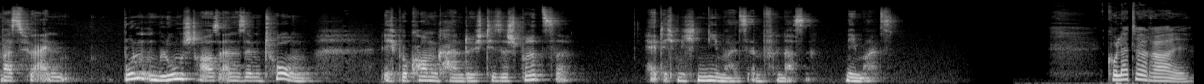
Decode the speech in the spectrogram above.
was für einen bunten Blumenstrauß an Symptomen ich bekommen kann durch diese Spritze, hätte ich mich niemals impfen lassen. Niemals. Kollateral.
